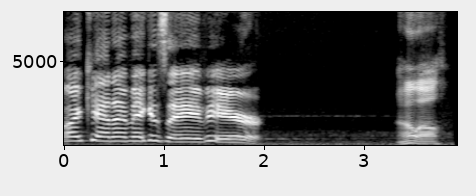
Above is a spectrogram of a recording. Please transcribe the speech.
Why can't I make a save here? Oh well.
